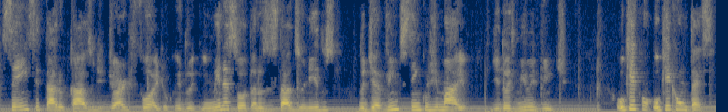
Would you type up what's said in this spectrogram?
sem citar o caso de George Floyd, ocorrido em Minnesota, nos Estados Unidos, no dia 25 de maio de 2020. O que, o que acontece?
